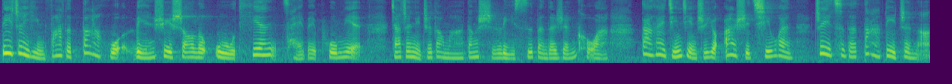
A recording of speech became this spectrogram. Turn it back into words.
地震引发的大火连续烧了五天才被扑灭。家珍，你知道吗？当时里斯本的人口啊，大概仅仅只有二十七万。这一次的大地震啊，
